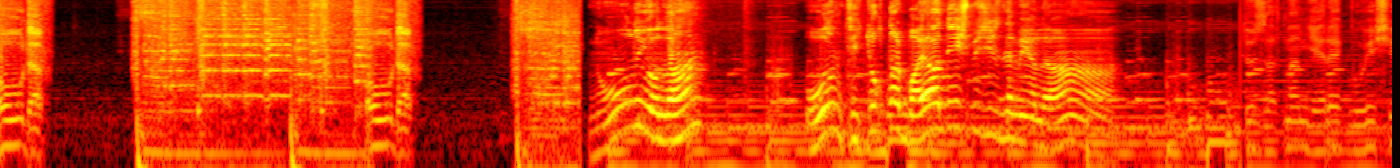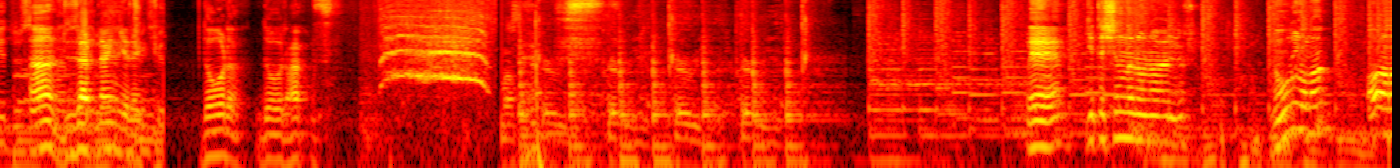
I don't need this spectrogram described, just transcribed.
Hold up. Hold up. Ne oluyor lan? Oğlum TikTok'lar bayağı değişmiş izlemeyeli ha. Düzeltmem gerek bu işi düzeltmem Ha düzeltmen gerek. Doğru, doğru haklısın. Ee, git ışınlan onu öldür. Ne oluyor lan? Aa.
